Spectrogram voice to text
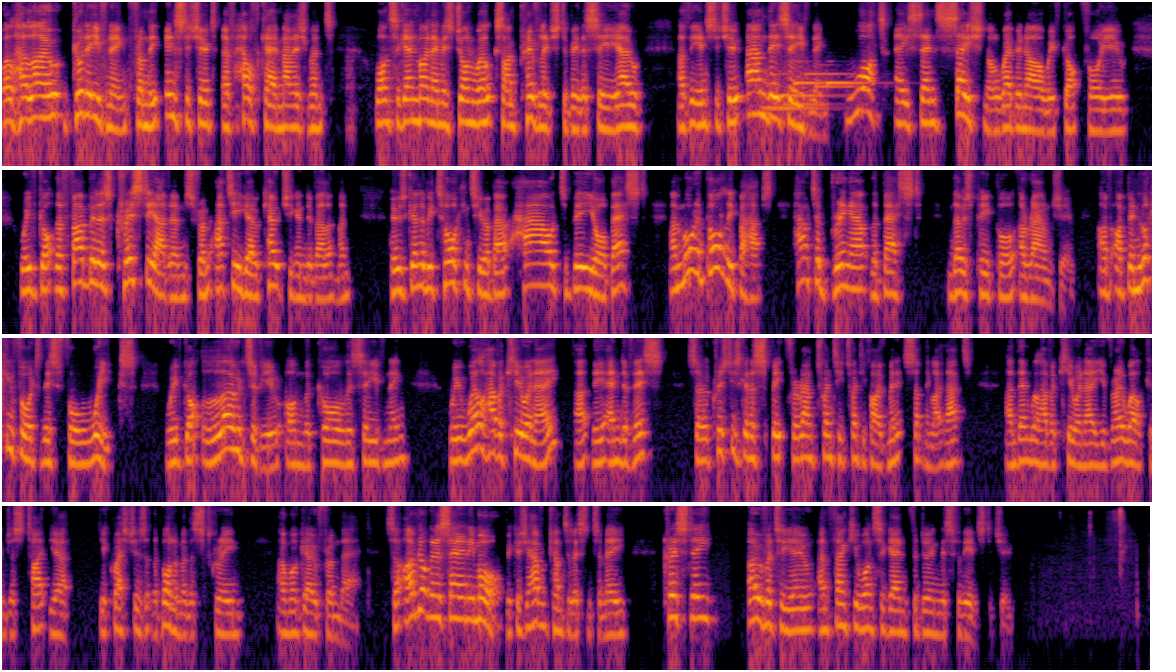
Well, hello, good evening from the Institute of Healthcare Management. Once again, my name is John Wilkes. I'm privileged to be the CEO of the Institute. And this evening, what a sensational webinar we've got for you. We've got the fabulous Kristi Adams from Atigo Coaching and Development, who's going to be talking to you about how to be your best, and more importantly, perhaps, how to bring out the best in those people around you. I've, I've been looking forward to this for weeks. We've got loads of you on the call this evening. We will have a Q&A at the end of this. So Kristi's going to speak for around 20, 25 minutes, something like that. And then we'll have a Q&A. You're very welcome. Just type your, your questions at the bottom of the screen and we'll go from there. So I'm not going to say any more because you haven't come to listen to me. Kristi, over to you. And thank you once again for doing this for the Institute.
